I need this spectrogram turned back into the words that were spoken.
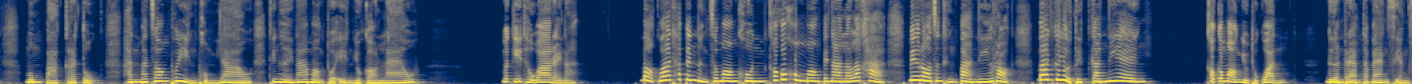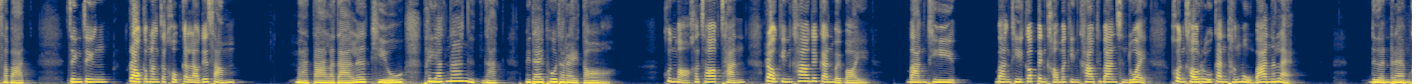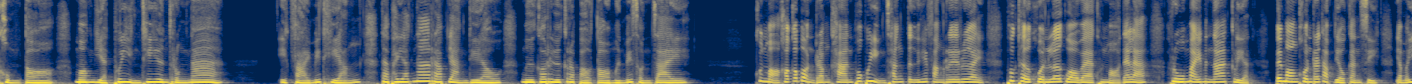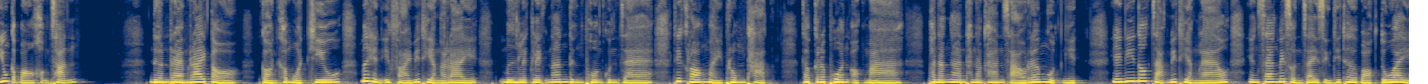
มุมปากกระตุก หันมาจ้องผู้หญิงผมยาว ที่เงยหน้ามองตัวเองอยู่ก่อนแล้ว เมื่อกี้เธอว่าอะไรนะ บอกว่าถ้าเป็นหนึ่งจะมองคุณ เขาก็คงมองไปนานแล้วล่ะค่ะ ไม่รอจนถึงป่านนี้หรอก บ้านก็อยู่ติดกันนี่เอง เขาก็มองอยู่ทุกวัน เดือนแรมตะแบงเสียงสะบัดจริง เรากำลังจะคบกันแล้วด้วยซ้ำมาตาละดาเลิกคิ้ว พยักหน้าหงึกงัก ไม่ได้พูดอะไรต่อ คุณหมอเขาชอบฉัน เรากินข้าวด้วยกันบ่อยๆ บางที บางทีก็เป็นเขามากินข้าวที่บ้านฉันด้วย คนเขารู้กันทั้งหมู่บ้านนั่นแหละ เดือนแรมข่มต่อ มองเหยียดผู้หญิงที่ยืนตรงหน้าอีกฝ่ายไม่เถียง แต่พยักหน้ารับอย่างเดียว มือก็รื้อกระเป๋าต่อเหมือนไม่สนใจ คุณหมอเขาก็บ่นรำคาญพวกผู้หญิงช่างตื้อให้ฟังเรื่อยๆ พวกเธอควรเลิกวอแวร์คุณหมอได้แล้ว รู้ไหมมันน่าเกลียด ไปมองคนระดับเดียวกันสิ อย่ามายุ่งกับหมอของฉัน เดือนแรมไร่ต่อ ก่อนขมวดคิ้ว เมื่อเห็นอีกฝ่ายไม่เถียงอะไร มือเล็กๆ นั่นดึงพวงกุญแจที่คล้องไหมพรมถัก กับกระพวนออกมา พนักงานธนาคารสาวเริ่มหงุดหงิด ยายนี่นอกจากไม่เถียงแล้ว ยังแซงไม่สนใจสิ่งที่เธอบอกด้วย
